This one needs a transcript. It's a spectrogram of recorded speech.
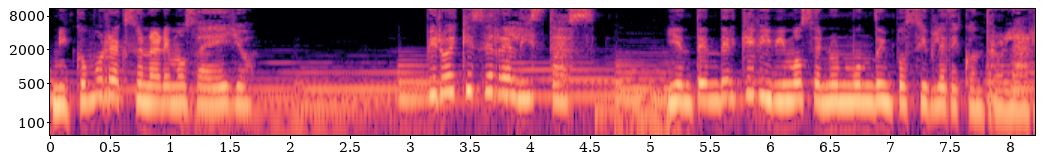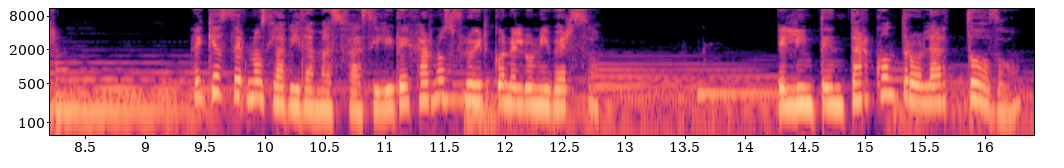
ni cómo reaccionaremos a ello. Pero hay que ser realistas y entender que vivimos en un mundo imposible de controlar. Hay que hacernos la vida más fácil y dejarnos fluir con el universo. El intentar controlar todo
